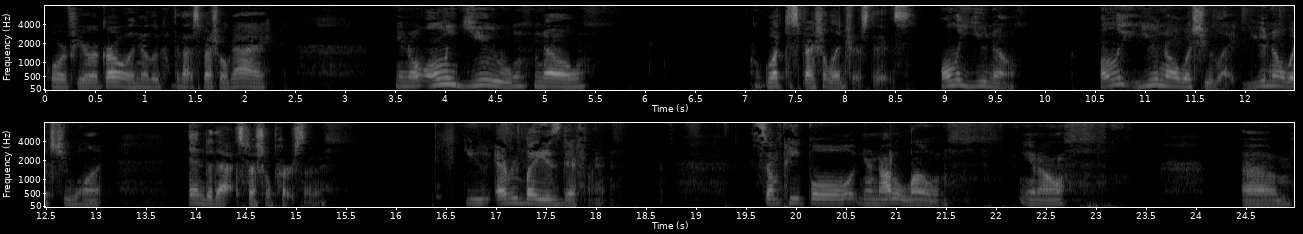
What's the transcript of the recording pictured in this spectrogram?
or if you're a girl and you're looking for that special guy, you know, only you know what the special interest is. Only you know. Only you know what you like. You know what you want into that special person. You everybody is different. Some people you're not alone, you know. Um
